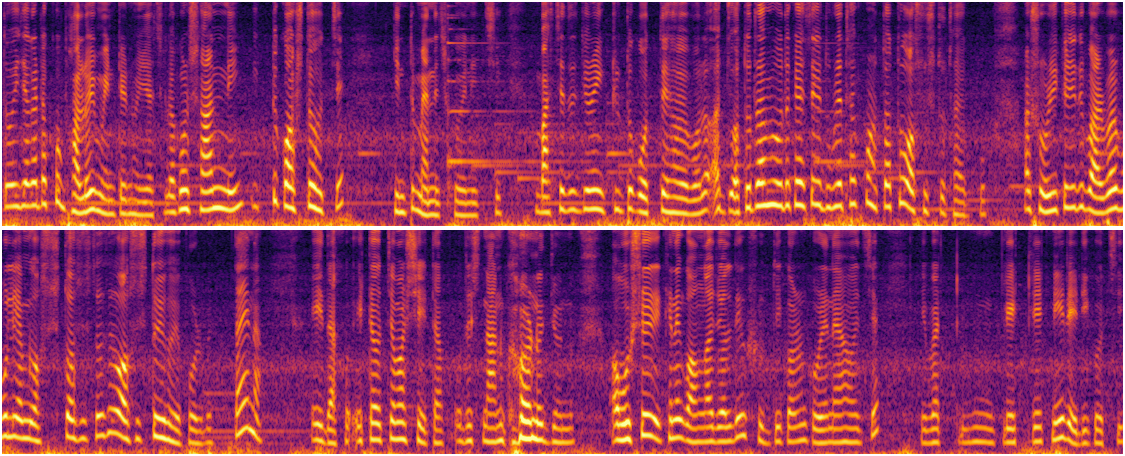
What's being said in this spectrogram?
তো ওই জায়গাটা খুব ভালোই মেনটেন হয়ে যাচ্ছিল। এখন স্নান নেই, একটু কষ্ট হচ্ছে। কিন্তু ম্যানেজ করে নিচ্ছি। বাচ্চাদের জন্য একটু তো করতে হবে বলো। আর যতটা আমি ওদের কাছ থেকে দূরে থাকব না, তত অসুস্থ থাকব। আর শরীরকে যদি বারবার বলি, আমি অসুস্থ অসুস্থ অসুস্থই হয়ে পড়বে, তাই না? এই দেখো, এটা হচ্ছে আমার সেট আপ ওদের স্নান করানোর জন্য। অবশ্যই এখানে গঙ্গা জল দিয়ে শুদ্ধিকরণ করে নেওয়া হয়েছে। এবার প্লেট প্লেট নিয়ে রেডি করছি।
